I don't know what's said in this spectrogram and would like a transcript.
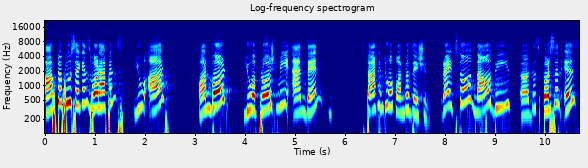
after a few seconds, what happens? You are on board, you approached me, and then start into a conversation right so now these uh, this person is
